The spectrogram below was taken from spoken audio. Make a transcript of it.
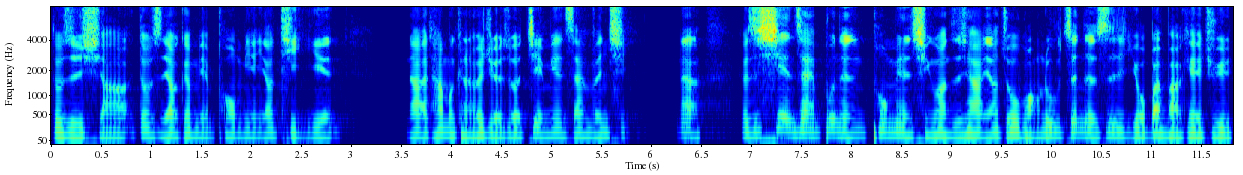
都是想要，都是要跟别人碰面，要体验。那他们可能会觉得说，见面三分情。那可是现在不能碰面的情况之下，要做网络，真的是有办法可以去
